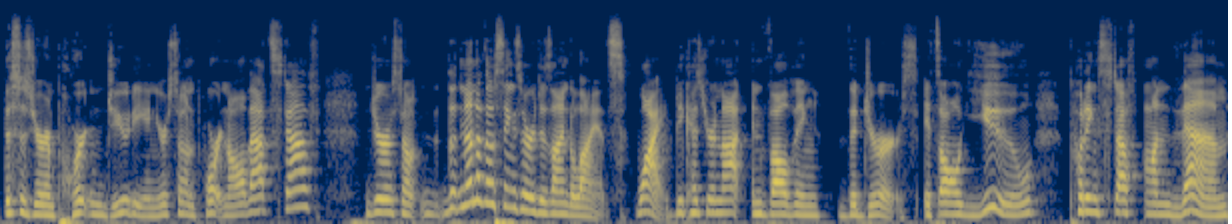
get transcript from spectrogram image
this is your important duty and you're so important, all that stuff. Jurors don't, the, none of those things are a designed alliance. Why? Because you're not involving the jurors. It's all you putting stuff on them,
